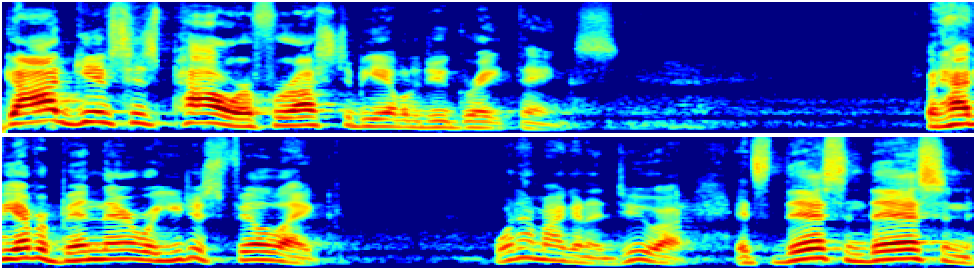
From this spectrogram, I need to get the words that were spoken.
God gives his power for us to be able to do great things. But have you ever been there where you just feel like, what am I going to do? It's this and this, and,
